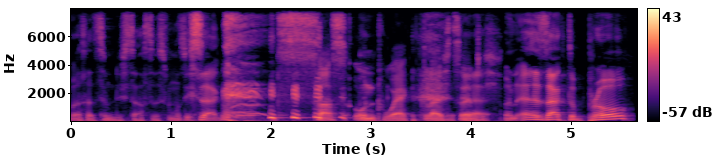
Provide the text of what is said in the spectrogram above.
Was halt ziemlich sass ist, muss ich sagen. Sass und wack Ja. gleichzeitig. Und er sagte, Bro,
